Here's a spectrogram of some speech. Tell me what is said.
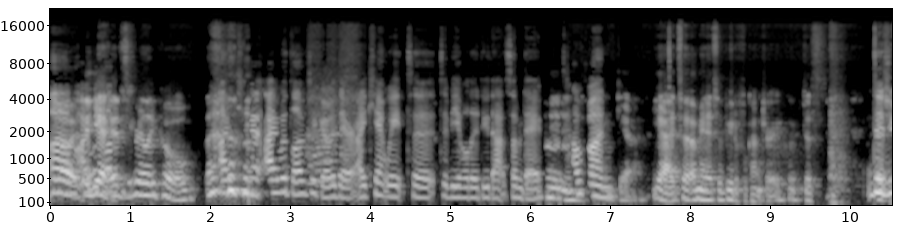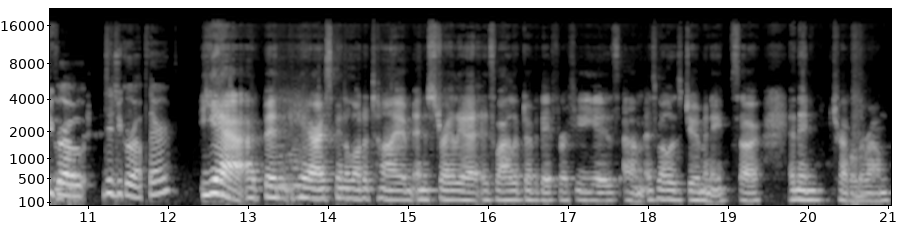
Um, yeah, it's to, really cool. I can't, I would love to go there. I can't wait to to be able to do that someday. Mm. How fun. Yeah. Yeah. It's a, I mean, it's a beautiful country. We've just Did you grow did you grow up there? Yeah, I've been here. I spent a lot of time in Australia as well. I lived over there for a few years, um, as well as Germany. So, and then traveled around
